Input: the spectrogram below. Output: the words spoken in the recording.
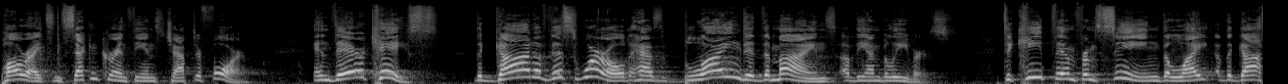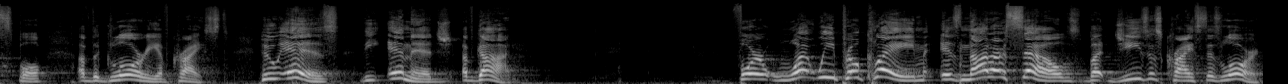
Paul writes in 2 Corinthians chapter 4, in their case, the God of this world has blinded the minds of the unbelievers to keep them from seeing the light of the gospel of the glory of Christ, who is the image of God. For what we proclaim is not ourselves, but Jesus Christ as Lord,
